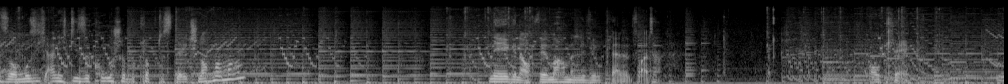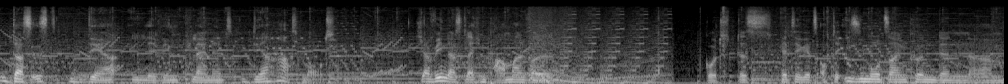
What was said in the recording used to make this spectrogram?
So, muss ich eigentlich diese komische, bekloppte Stage nochmal machen? Nee, genau. Wir machen mal Living Planet weiter. Okay. Das ist der Living Planet, der Hard Mode. Ich erwähne das gleich ein paar Mal, weil... Gut, das hätte jetzt auch der Easy Mode sein können, denn... Ähm,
